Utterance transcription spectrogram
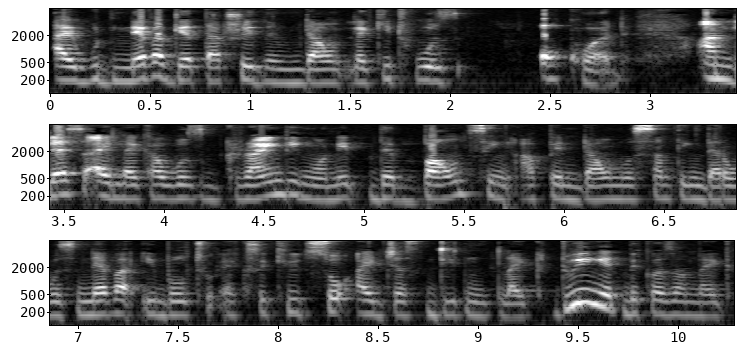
I would never get that rhythm down. Like it was awkward unless i like i was grinding on it the bouncing up and down was something that i was never able to execute so i just didn't like doing it because i'm like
